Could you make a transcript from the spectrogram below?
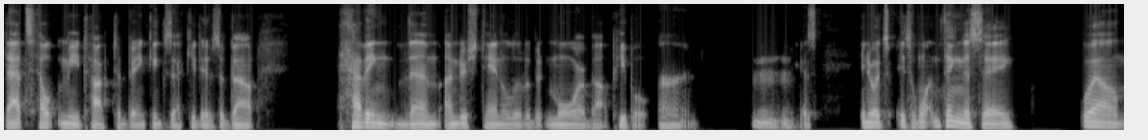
that's helped me talk to bank executives about having them understand a little bit more about people earn Mhm. because you know it's it's one thing to say well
